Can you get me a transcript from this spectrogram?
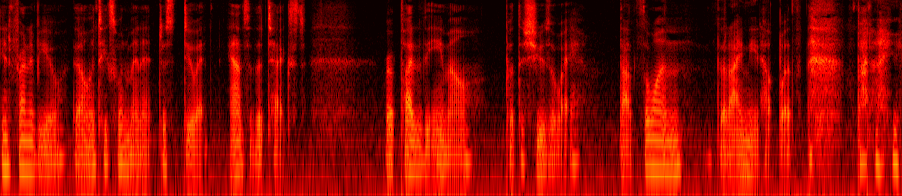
in front of you that only takes one minute, just do it. Answer the text, reply to the email, put the shoes away. That's the one that I need help with. but I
